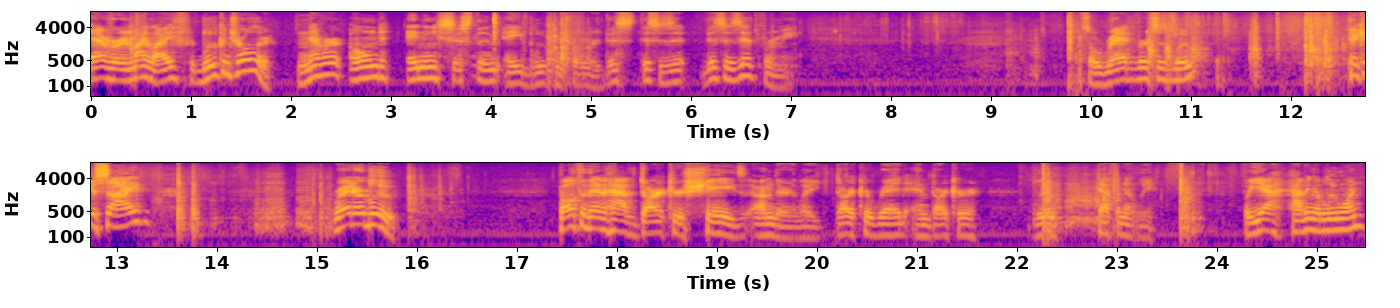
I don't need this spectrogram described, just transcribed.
ever in my life blue controller. Never owned any System A blue controller. This this is it. This is it for me. So red versus blue. Pick a side. Red or blue. Both of them have darker shades under, like darker red and darker blue, definitely. But yeah, having a blue one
